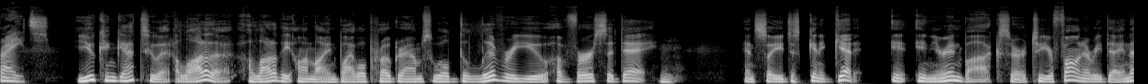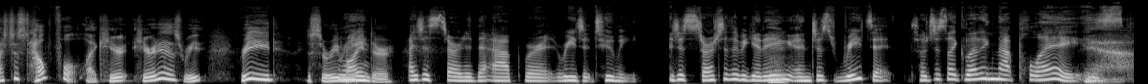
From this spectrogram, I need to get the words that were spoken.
Right. You can get to it. A lot of the a lot of the online Bible programs will deliver you a verse a day, Hmm. and so you're just going to get it in, in your inbox or to your phone every day, and that's just helpful. Like here here it is. Read read. Just a reminder. I just started the app where it reads it to me. It just starts at the beginning and just reads it. So just like letting that play is Yeah.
